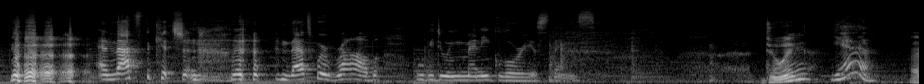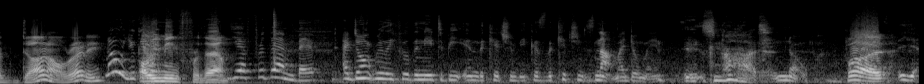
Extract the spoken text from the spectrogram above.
and that's the kitchen. and that's where Rob will be doing many glorious things. Doing? Yeah. I've done already. No, you Oh, you mean for them? Yeah, for them, babe. I don't really feel the need to be in the kitchen because the kitchen is not my domain. It's not. No. But Yeah.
